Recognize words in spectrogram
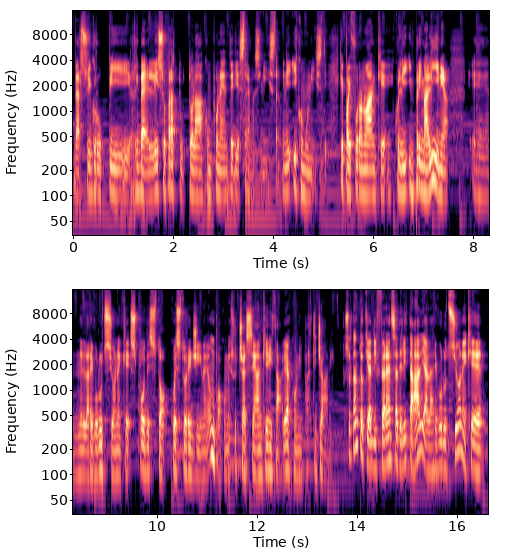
verso i gruppi ribelli, soprattutto la componente di estrema sinistra, quindi i comunisti, che poi furono anche quelli in prima linea eh, nella rivoluzione che spodestò questo regime, un po' come successe anche in Italia con i partigiani. Soltanto che a differenza dell'Italia, la rivoluzione che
